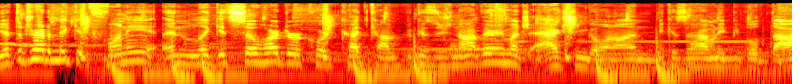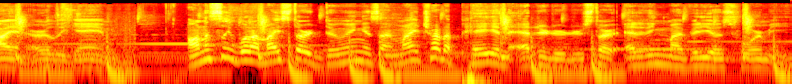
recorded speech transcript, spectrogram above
You have to try to make it funny, and like it's so hard to record cut comps because there's not very much action going on because of how many people die in early game. Honestly, what I might start doing is I might try to pay an editor to start editing my videos for me.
